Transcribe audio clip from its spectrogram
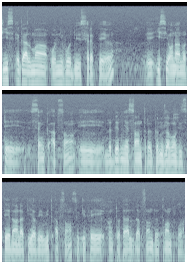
10 également au niveau du CRPE. Ici, on a noté 5 absents et le dernier centre que nous avons visité dans y avait 8 absents, ce qui fait un total d'absents de 33.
